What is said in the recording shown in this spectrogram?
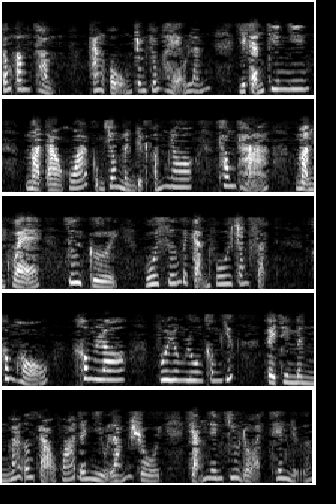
sống âm thầm, an ổn trong chốn hẻo lánh, vì cảnh thiên nhiên mà tạo hóa cũng cho mình được ấm no, thông thả, mạnh khỏe, tươi cười, vui sướng với cảnh vui trong sạch, không hổ, không lo, vui luôn luôn không dứt, vậy thì mình mang ơn tạo hóa đã nhiều lắm rồi, chẳng nên kêu đòi thêm nữa.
